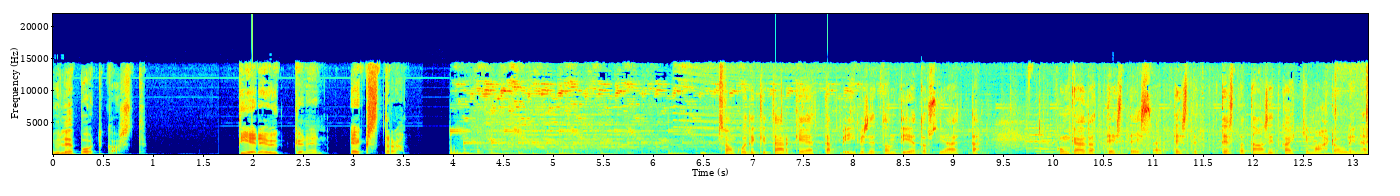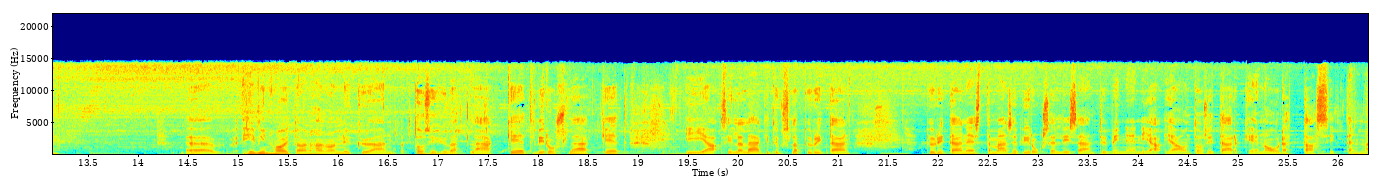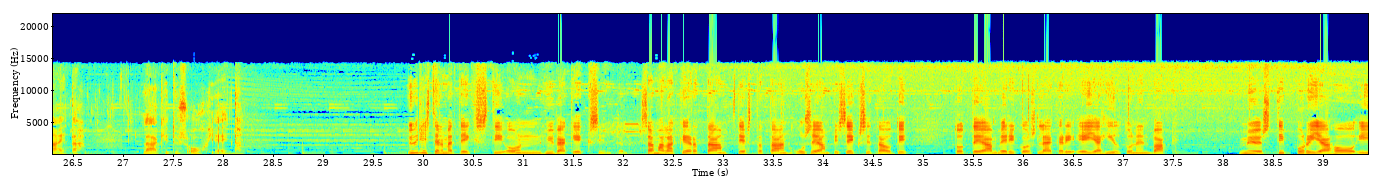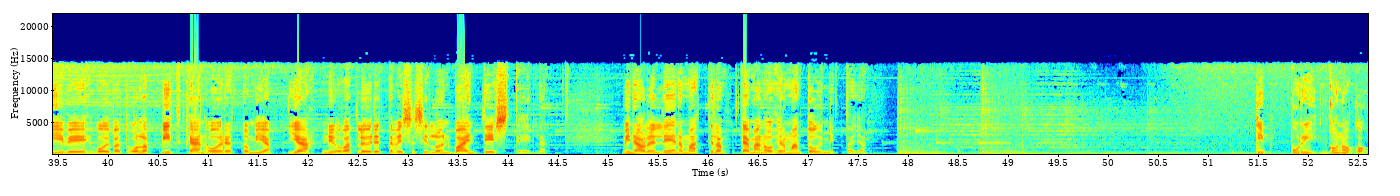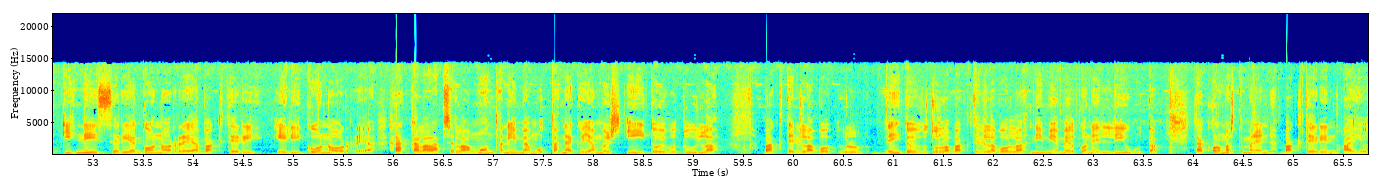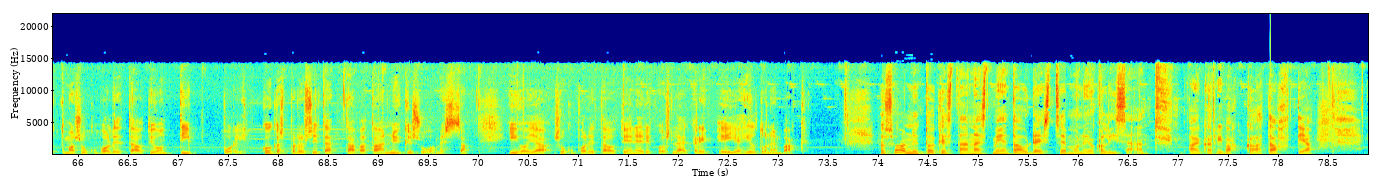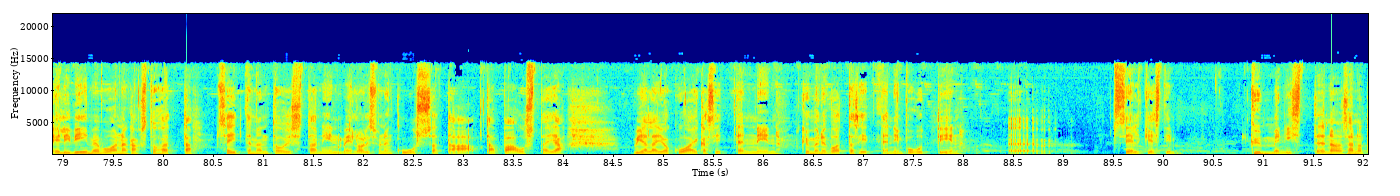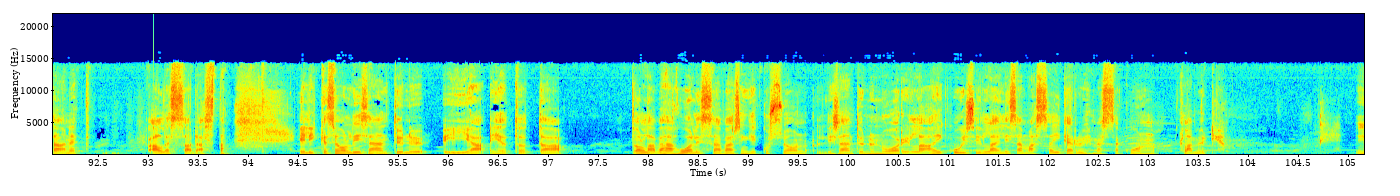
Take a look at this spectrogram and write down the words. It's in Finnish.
Yle Podcast. Tiede Ykkönen. Extra. Se on kuitenkin tärkeää, että ihmiset on tietoisia, että kun käyvät testeissä, että testataan sitten kaikki mahdollinen. HIVin hoitoonhan on nykyään tosi hyvät lääkkeet, viruslääkkeet, ja sillä lääkityksellä pyritään, pyritään estämään se viruksen lisääntyminen ja, ja on tosi tärkeää noudattaa sitten näitä lääkitysohjeita. Yhdistelmäteksti on hyvä keksintö. Samalla kertaa testataan useampi seksitauti, toteaa erikoislääkäri Eija Hiltonen-Bak. Myös tippuri ja HIV voivat olla pitkään oirettomia ja ne ovat löydettävissä silloin vain testeillä. Minä olen Leena Mattila, tämän ohjelman toimittaja. Tippuri, gonokokki, neisseria, gonorrea, bakteeri eli gonorrea. Rakkalla lapsella on monta nimeä, mutta näköjään myös ei-toivotuilla bakteerilla voi, ei-toivotulla bakteerilla voi olla nimiä melkoinen liuta. Tämä kolmas tämmöinen bakteerin aiheuttama sukupuolitauti on tippuri. Kuinka paljon sitä tavataan nyky-Suomessa? Iho- ja sukupuolitautien erikoislääkäri Eija Hiltunen-Bak. No se on nyt oikeastaan näistä meidän taudeista semmoinen, joka lisääntyy aika rivakkaa tahtia. Eli viime vuonna 2017 niin meillä oli semmoinen 600 tapausta ja vielä joku aika sitten, niin kymmenen vuotta sitten, niin puhuttiin selkeästi kymmenistä, no sanotaan, että alle sadasta. Eli se on lisääntynyt ja, ja tota, ollaan vähän huolissaan varsinkin, kun se on lisääntynyt nuorilla aikuisilla eli samassa ikäryhmässä kuin klamydia.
